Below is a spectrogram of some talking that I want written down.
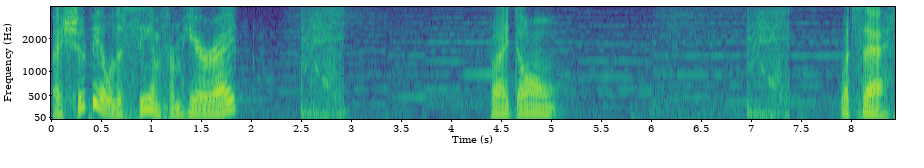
I should be able to see him from here, right? But I don't. What's that?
